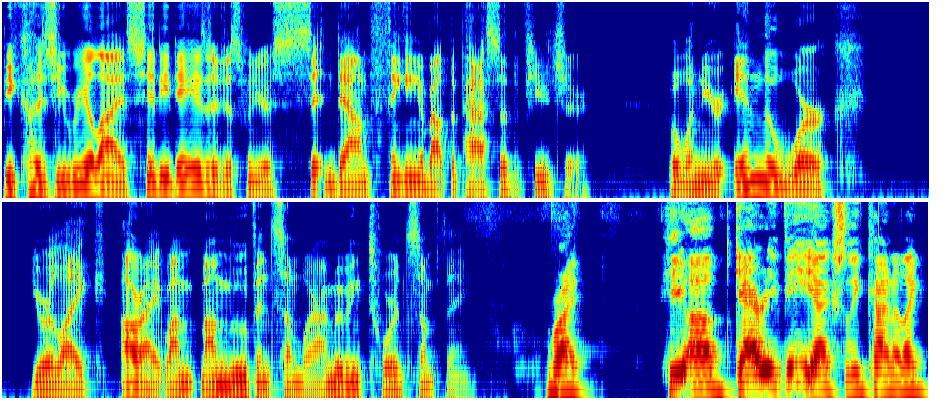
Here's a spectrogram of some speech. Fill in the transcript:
because you realize shitty days are just when you're sitting down thinking about the past or the future. But when you're in the work, you're like, all right, well, I'm, I'm moving somewhere. I'm moving towards something. Right he uh Gary Vee actually kind of like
